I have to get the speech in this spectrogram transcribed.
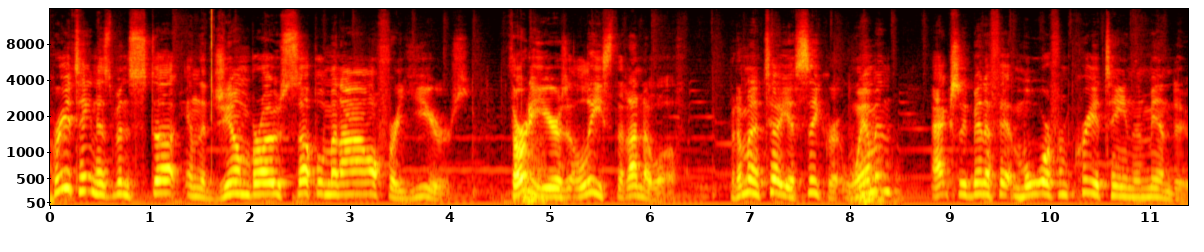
Creatine has been stuck in the Gym Bro supplement aisle for years. 30 years at least that I know of. But I'm going to tell you a secret. Women actually benefit more from creatine than men do.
